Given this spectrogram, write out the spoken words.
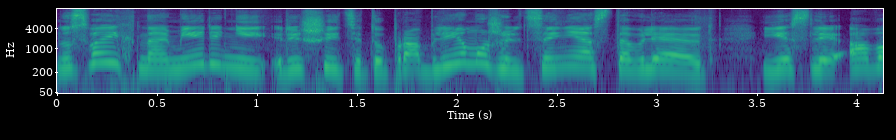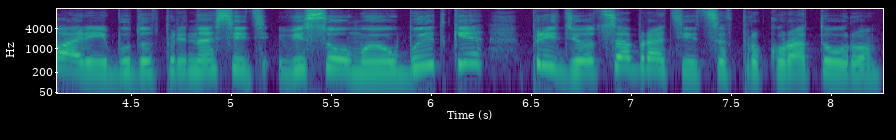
Но своих намерений решить эту проблему жильцы не оставляют. Если аварии будут приносить весомые убытки, придется обратиться в прокуратуру.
